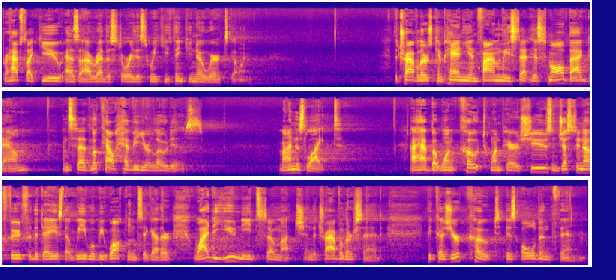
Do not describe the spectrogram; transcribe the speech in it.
Perhaps, like you, as I read the story this week, you think you know where it's going. The traveler's companion finally set his small bag down and said, Look how heavy your load is. Mine is light. I have but one coat, one pair of shoes, and just enough food for the days that we will be walking together. Why do you need so much? And the traveler said, Because your coat is old and thin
